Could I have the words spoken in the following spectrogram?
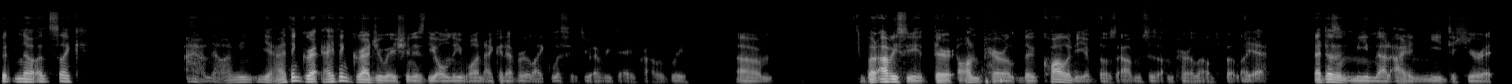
but no, it's like I don't know. I mean, yeah, I think gra- I think graduation is the only one I could ever like listen to every day, probably. Um, but obviously, they're unparalleled. The quality of those albums is unparalleled. But like, yeah. that doesn't mean that I need to hear it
